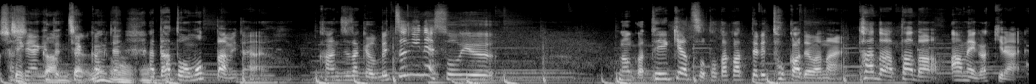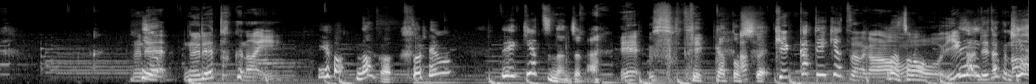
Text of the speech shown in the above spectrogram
写真上げてチチェッカーみたいな。うんうんあだと思ったみたいな感じだけど、別にね、そういう、なんか低気圧と戦ってるとかではない。ただただ雨が嫌い。濡れ、濡れたくない？いや、なんか、それは低気圧なんじゃない？え、嘘で。結果としてあ。結果低気圧なのかな、まあその家から出たくない低気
